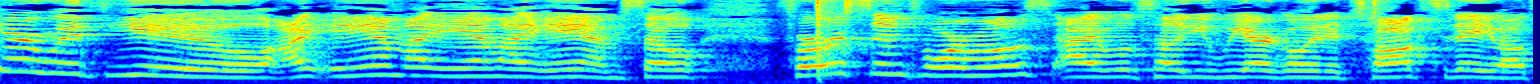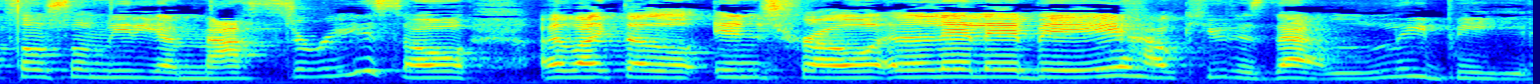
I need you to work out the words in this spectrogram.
here with you. I am, I am, I am. So First and foremost, I will tell you we are going to talk today about social media mastery. So I like the little intro, B. How cute is that, B?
